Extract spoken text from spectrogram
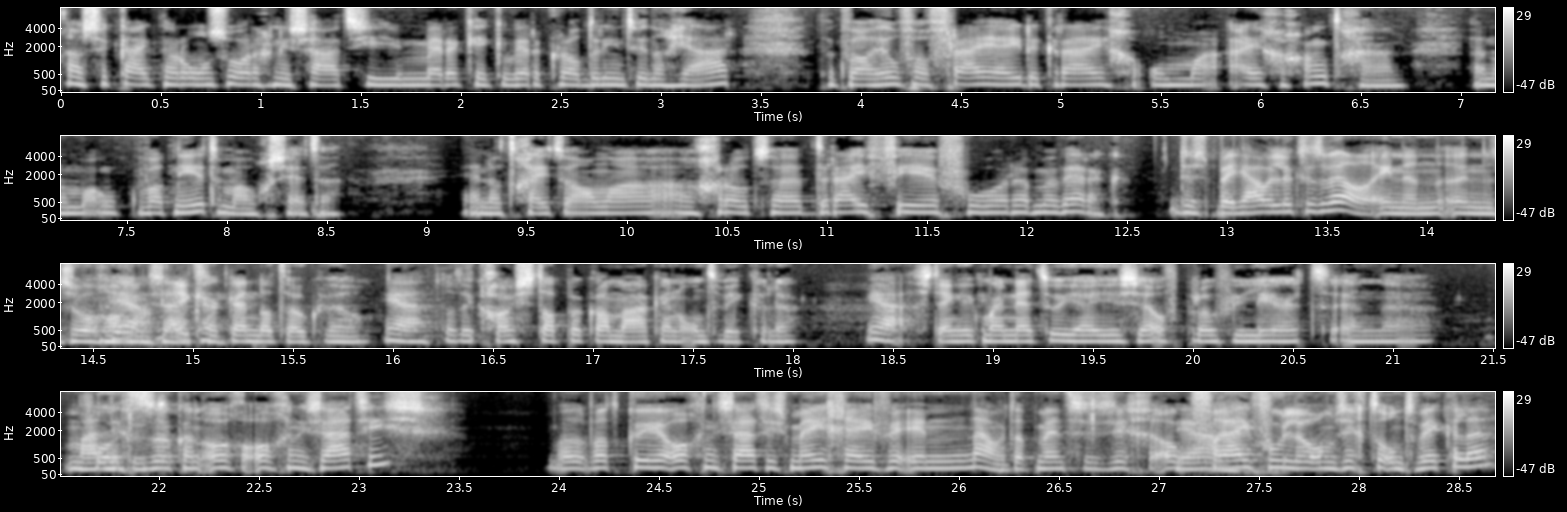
Als ik kijk naar onze organisatie, merk ik, ik werk er al 23 jaar, dat ik wel heel veel vrijheden krijg om mijn eigen gang te gaan. En om ook wat neer te mogen zetten. En dat geeft al een, een grote drijfveer voor eh, mijn werk. Dus bij jou lukt het wel in een, een zorgorganisatie? Ja, ik herken dat ook wel. Ja. Dat ik gewoon stappen kan maken en ontwikkelen. Ja. Dus denk ik maar net hoe jij jezelf profileert. En, uh, maar ligt het ook aan organisaties? Wat, wat, kun je organisaties meegeven in nou, dat mensen zich ook vrij voelen om zich te ontwikkelen?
